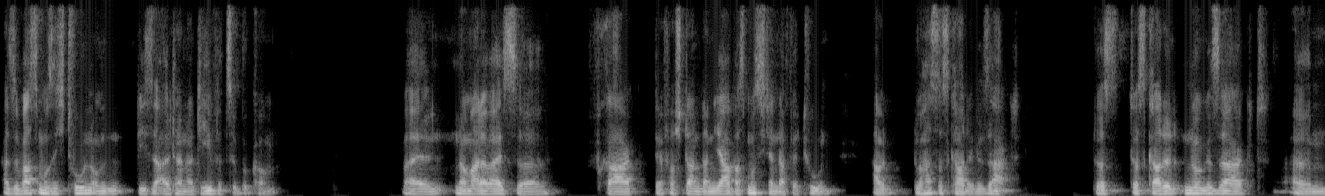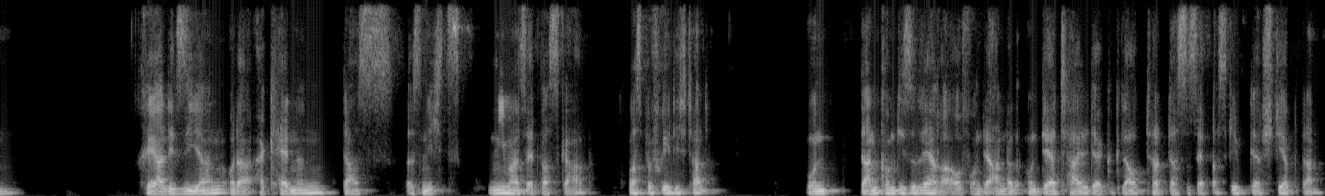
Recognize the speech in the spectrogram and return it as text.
Also was muss ich tun, um diese Alternative zu bekommen? Weil normalerweise fragt der Verstand dann, ja, was muss ich denn dafür tun? Aber du hast es gerade gesagt. Du hast, du hast gerade nur gesagt, ähm, realisieren oder erkennen, dass es nichts, niemals etwas gab, was befriedigt hat. Und dann kommt diese Lehre auf und der andere und der Teil, der geglaubt hat, dass es etwas gibt, der stirbt dann.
